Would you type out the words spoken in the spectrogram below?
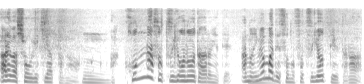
あれは衝撃やったな、うん。あこんな卒業の歌あるんやって。あの、うん。今までその卒業って言ったら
